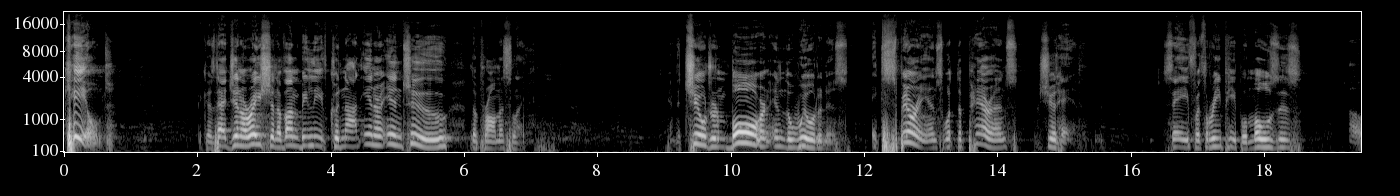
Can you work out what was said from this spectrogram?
killed because that generation of unbelief could not enter into the promised land And the children born in the wilderness experience what the parents should have. Save for three people Moses, uh,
